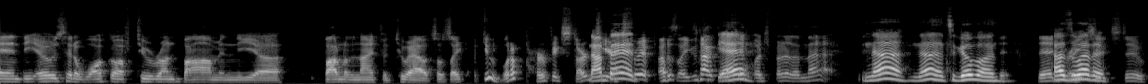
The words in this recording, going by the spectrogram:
And the O's hit a walk-off two-run bomb in the uh, bottom of the ninth with two outs. I was like, dude, what a perfect start Not to your bad. trip. I was like, it's not gonna Yeah. get much better than that. Nah, nah, that's a good one. They had How's the weather? too.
